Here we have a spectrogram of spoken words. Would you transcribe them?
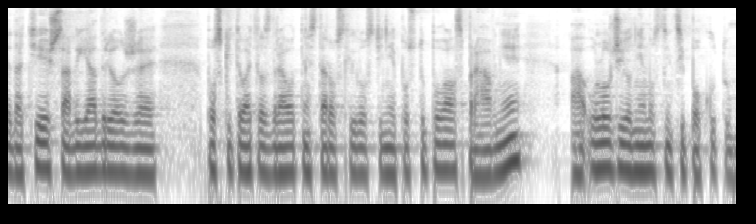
teda tiež sa vyjadril, že poskytovateľ zdravotnej starostlivosti nepostupoval správne a uložil nemocnici pokutu.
